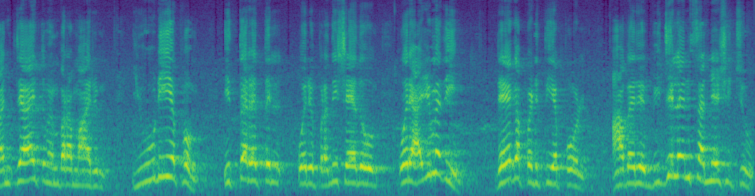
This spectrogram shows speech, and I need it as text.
പഞ്ചായത്ത് മെമ്പർമാരും യു ഡി എഫും ഇത്തരത്തിൽ ഒരു പ്രതിഷേധവും ഒരു അഴിമതിയും രേഖപ്പെടുത്തിയപ്പോൾ അവർ വിജിലൻസ് അന്വേഷിച്ചു.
